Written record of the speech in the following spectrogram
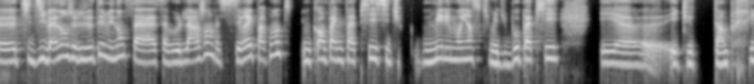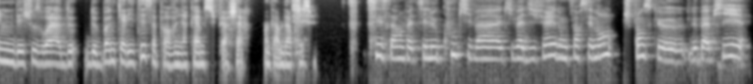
Euh, tu te dis bah non je vais le jeter mais non ça vaut de l'argent. Parce que c'est vrai que par contre une campagne papier si tu mets les moyens si tu mets du beau papier et euh, que tu imprimes des choses voilà de, bonne qualité ça peut revenir quand même super cher en termes d'impression c'est ça en fait. C'est le coût qui va différer. Donc forcément je pense que le papier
